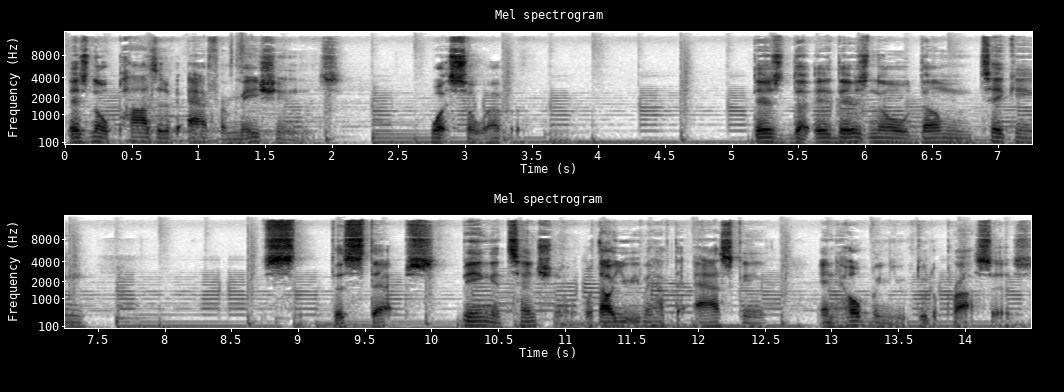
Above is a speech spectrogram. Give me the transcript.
There's no positive affirmations whatsoever. There's the there's no them taking the steps, being intentional without you even have to asking and helping you through the process.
